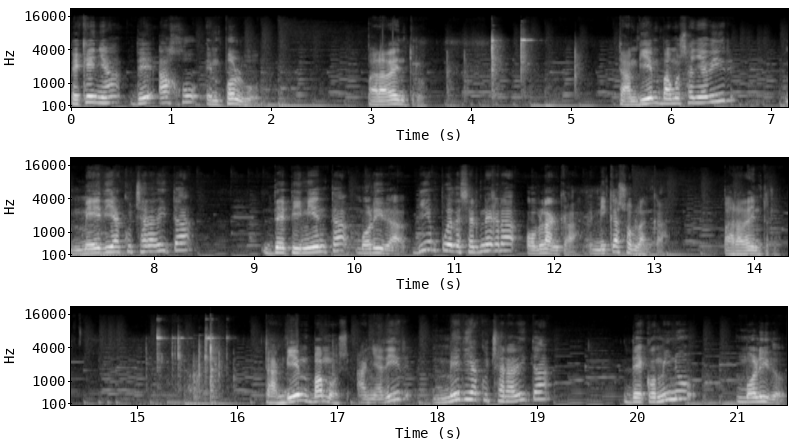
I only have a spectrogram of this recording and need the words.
pequeña de ajo en polvo. Para adentro. También vamos a añadir media cucharadita de pimienta molida. Bien puede ser negra o blanca, en mi caso blanca, para adentro. También vamos a añadir media cucharadita de comino molido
